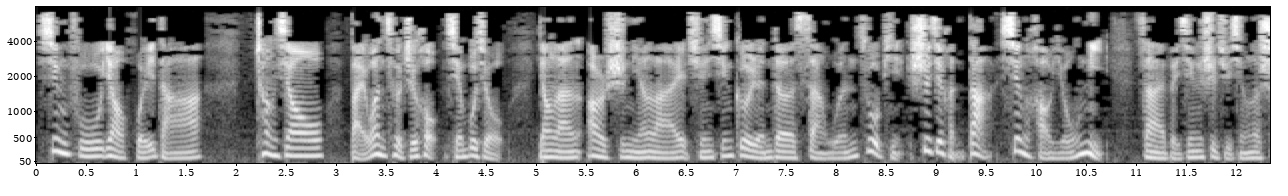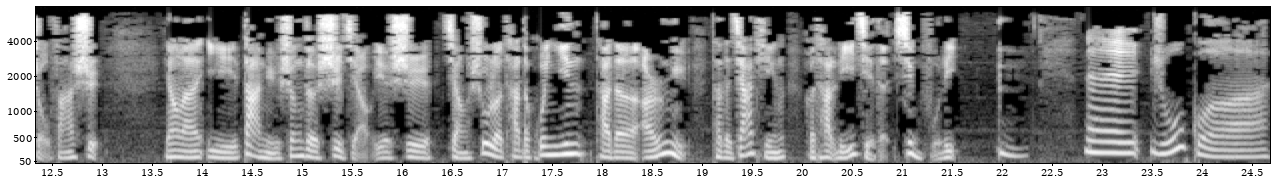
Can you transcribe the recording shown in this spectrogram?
幸福要回答》畅销百万册之后，前不久。杨澜二十年来全新个人的散文作品《世界很大，幸好有你》在北京市举行了首发式。杨澜以大女生的视角，也是讲述了她的婚姻、她的儿女、她的家庭和她理解的幸福力。嗯，那如果。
